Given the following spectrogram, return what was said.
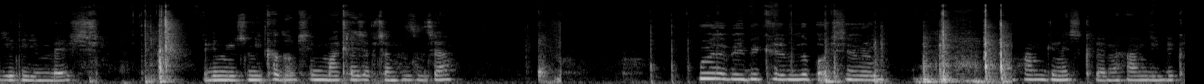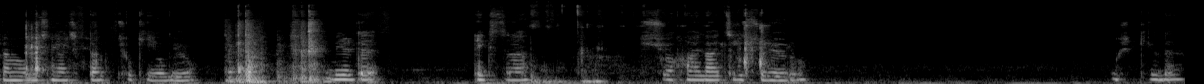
7.25. Elimi yüzümü yıkadım. Şimdi makyaj yapacağım hızlıca. Böyle BB kremle başlıyorum. Hem güneş kremi hem BB kremi olduğu için gerçekten çok iyi oluyor. Bir de ekstra şu highlighter'ı sürüyorum. Bu şekilde.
